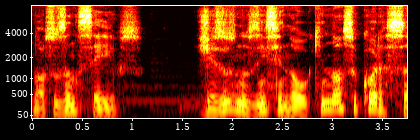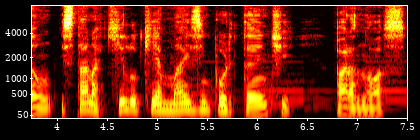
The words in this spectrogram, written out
nossos anseios. Jesus nos ensinou que nosso coração está naquilo que é mais importante para nós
